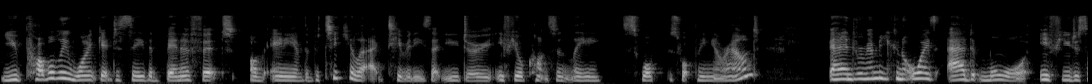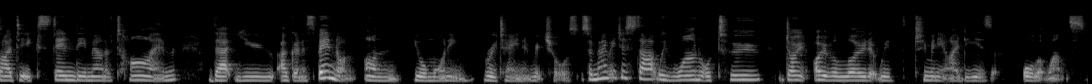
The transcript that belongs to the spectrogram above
you probably won't get to see the benefit of any of the particular activities that you do if you're constantly swap, swapping around. And remember, you can always add more if you decide to extend the amount of time that you are going to spend on, on your morning routine and rituals. So maybe just start with one or two. Don't overload it with too many ideas all at once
